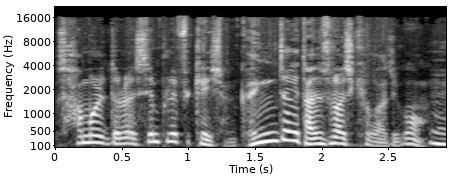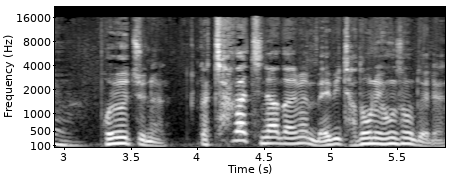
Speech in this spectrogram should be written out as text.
사물들을 심플리피케이션 굉장히 단순화시켜 가지고 음. 보여주는 그러니까 차가 지나다니면 맵이 자동으로 형성되는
